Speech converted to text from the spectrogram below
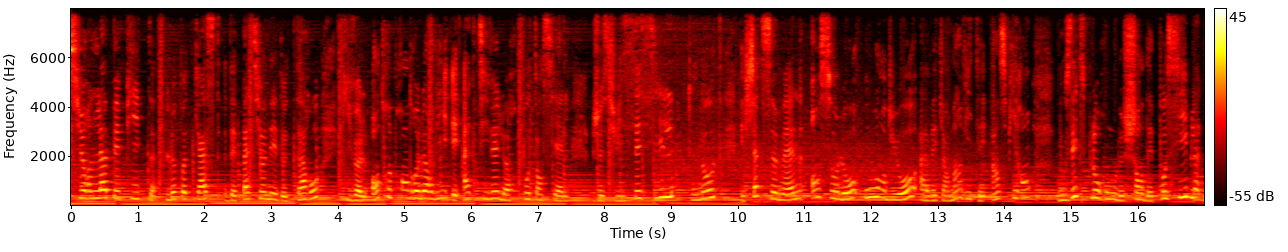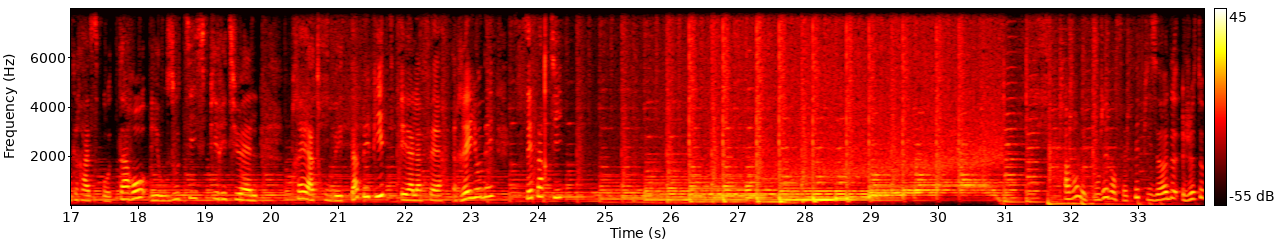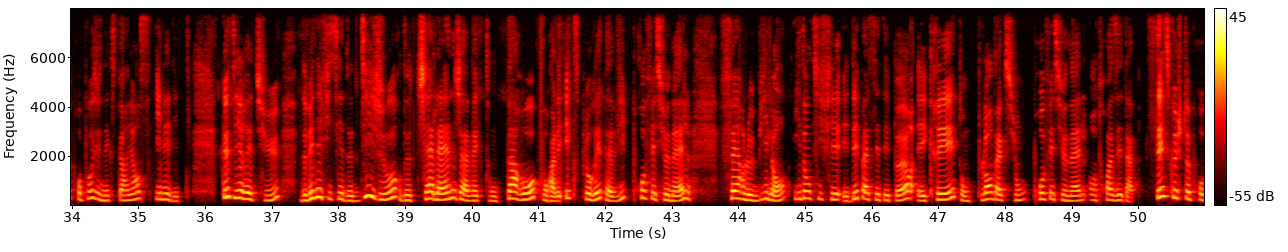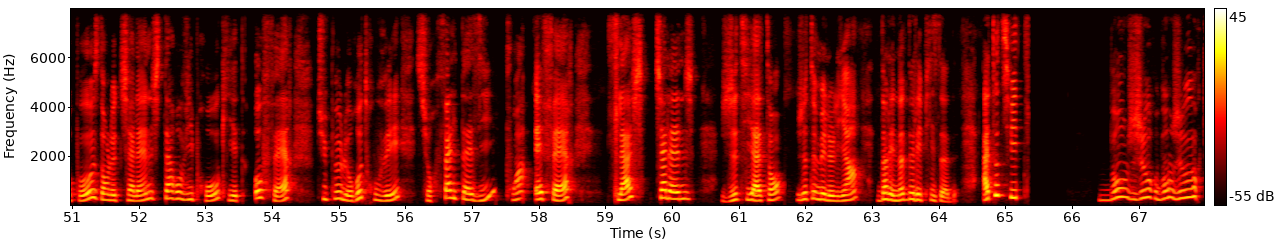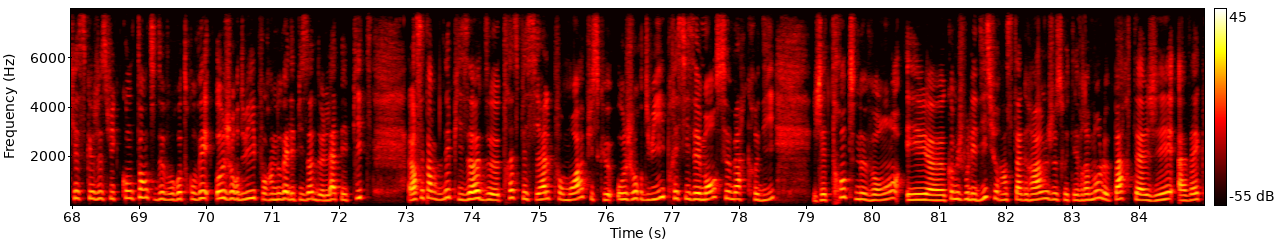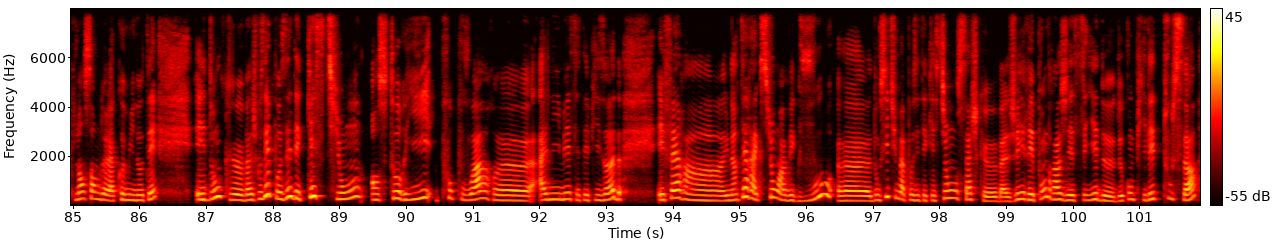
sur La Pépite, le podcast des passionnés de tarot qui veulent entreprendre leur vie et activer leur potentiel. Je suis Cécile, ton hôte, et chaque semaine, en solo ou en duo avec un invité inspirant, nous explorons le champ des possibles grâce au tarot et aux outils spirituels. Prêt à trouver ta pépite et à la faire rayonner? C'est parti Plonger dans cet épisode, je te propose une expérience inédite. Que dirais-tu de bénéficier de 10 jours de challenge avec ton tarot pour aller explorer ta vie professionnelle, faire le bilan, identifier et dépasser tes peurs et créer ton plan d'action professionnel en trois étapes? C'est ce que je te propose dans le challenge Tarot Vie Pro qui est offert. Tu peux le retrouver sur fantasy.fr slash challenge. Je t'y attends. Je te mets le lien dans les notes de l'épisode. À tout de suite. Bonjour, bonjour. Qu'est-ce que je suis contente de vous retrouver aujourd'hui pour un nouvel épisode de La Pépite. Alors c'est un épisode très spécial pour moi puisque aujourd'hui, précisément ce mercredi, j'ai 39 ans et euh, comme je vous l'ai dit sur Instagram, je souhaitais vraiment le partager avec l'ensemble de la communauté. Et donc, euh, bah, je vous ai posé des questions en story pour pouvoir euh, animer cet épisode et faire une interaction avec vous. donc, si tu m'as posé des questions, sache que bah, je vais y répondre. Hein. J'ai essayé de, compiler tout ça.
